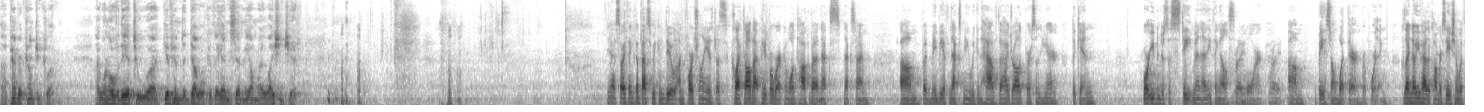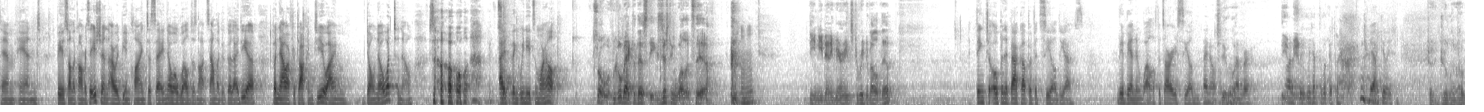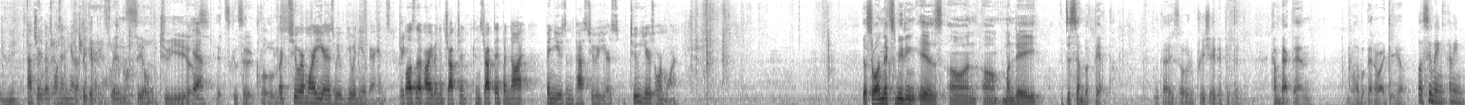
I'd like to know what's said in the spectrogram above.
uh, Pembroke Country Club. I went over there to uh, give him the devil because they hadn't sent me out my license yet. Yeah, so I think the best we can do, unfortunately, is just collect all that paperwork and we'll talk about it next, next time. Um, but maybe if next meeting we can have the hydraulic person here, the kitten, or even just a statement, anything else Right, more. right. Um, based on what they're reporting. Because I know you had a conversation with him and based on the conversation, I would be inclined to say, no, a well does not sound like a good idea. But now after talking to you, I'm, don't know what to know. So I think we need some more help. So if we go back to this, the existing well that's there, Mm-hmm. do you need any variance to redevelop that? I think to open it back up if it's sealed, yes. The abandoned well, if it's already sealed. I don't See what? remember. The Honestly, abandoned- we'd have to look at the Yeah. regulation. Try to drill it out, you mean? Actually, there's one in here I that's think if it's been sealed for two years, Yeah. it's considered closed. for two or more years, we, you would need a variance. Okay. Wells that have already been constructed, constructed but not been used in the past two years, two years or more. Yeah, so our next meeting is on um, Monday, December 5th. Okay, so we'd appreciate it if you could come back then. We'll have a better idea. Well, assuming, I mean,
